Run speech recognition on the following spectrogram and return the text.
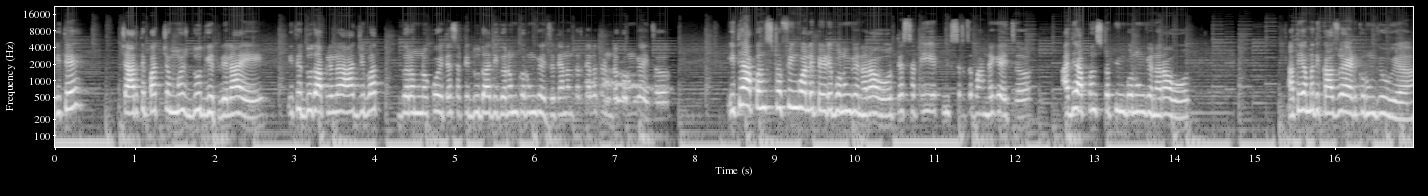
इथे चार ते पाच चम्मच दूध घेतलेलं आहे. इथे दूध आपल्याला अजिबात गरम नको आहे त्यासाठी दूध आधी गरम करून घ्यायचं त्यानंतर त्याला थंड करून घ्यायचं. इथे आपण स्टफिंग वाले पेढे बनवून घेणार आहोत त्यासाठी एक मिक्सरचं भांडं घ्यायचं. आधी आपण स्टफिंग बनवून घेणार आहोत. आता यामध्ये काजू ऍड करून घेऊया.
